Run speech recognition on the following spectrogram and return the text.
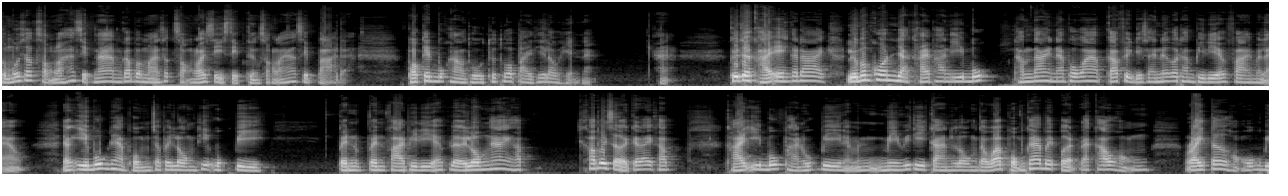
สมมุติสัก 250 หน้ามันก็ประมาณสัก 240ถึง250 บาทอะ Pocket Book How to ทั่ว ๆ ไปที่เราเห็นนะฮะคือจะขายเองก็ได้ หรือบางคนอยากขายผ่าน e-book ทำได้นะ เพราะว่ากราฟิกดีไซเนอร์ก็ทำ PDF ไฟล์มาแล้ว อย่าง e-book เนี่ยผมจะไปลงที่ u k b เป็นเป็นไฟล์ PDF เลยลงง่ายครับ เข้าไปเสิร์ชก็ได้ครับ ขาย e-book ผ่าน u k b เนี่ยมันมีวิธีการลง แต่ว่าผมแค่ไปเปิดแอคเคาท์ของ Writer ของ u k b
